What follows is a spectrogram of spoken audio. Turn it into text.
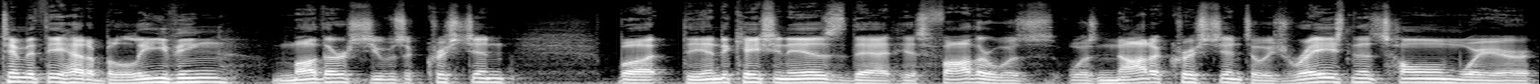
Timothy had a believing mother. She was a Christian, but the indication is that his father was was not a Christian. So he's raised in this home where,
